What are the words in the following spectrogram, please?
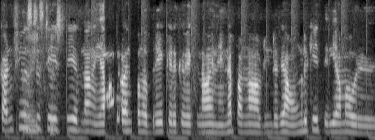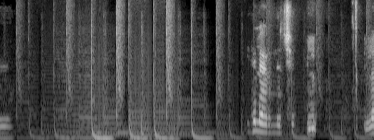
கன்ஃபியூஸ்ட். ஸ்டேஜ்லயே இருந்தாங்க. யார் வந்து அவங்க பிரேக் எடுக்க வைக்கலாம் என்ன பண்ணலாம் அப்படின்றதே அவங்களுக்கே தெரியாம ஒரு இதுல இருந்துச்சு. இல்ல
